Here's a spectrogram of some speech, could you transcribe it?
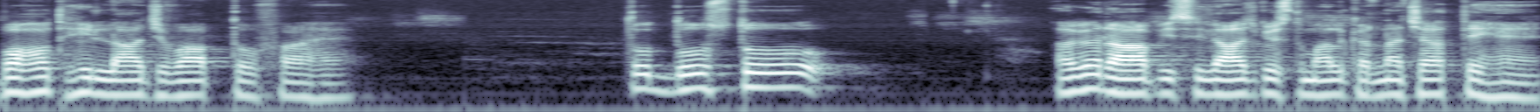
بہت ہی لاجواب تحفہ ہے۔ تو دوستو، اگر آپ اس علاج کو استعمال کرنا چاہتے ہیں،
